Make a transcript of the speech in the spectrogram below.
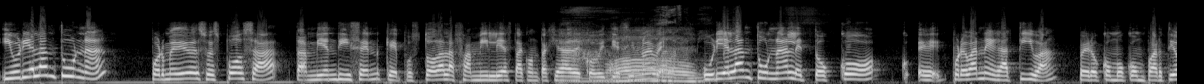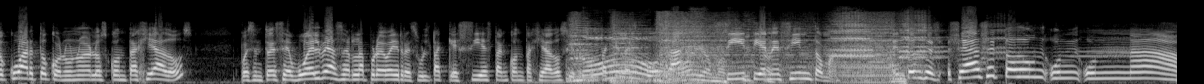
Y Uriel Antuna, por medio de su esposa, también dicen que pues toda la familia está contagiada de COVID-19. Wow. Uriel Antuna le tocó eh, prueba negativa, pero como compartió cuarto con uno de los contagiados, pues entonces se vuelve a hacer la prueba y resulta que sí están contagiados y resulta No. que la esposa Ay, sí tiene síntomas. Entonces, se hace todo un- un- una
